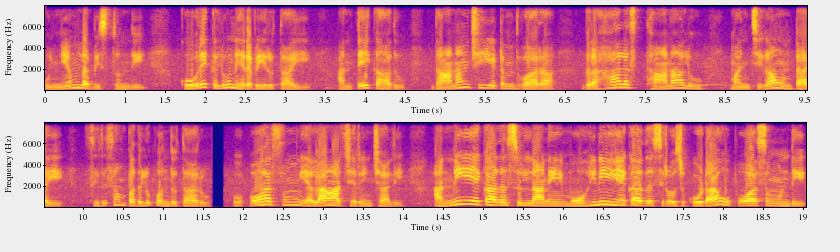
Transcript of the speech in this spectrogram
పుణ్యం లభిస్తుంది. కోరికలు నెరవేరుతాయి. అంతేకాదు దానం చేయటం ద్వారా గ్రహాల స్థానాలు మంచిగా ఉంటాయి సిరి సంపదలు పొందుతారు. ఉపవాసం ఎలా ఆచరించాలి? అన్ని ఏకాదశుల్లానే మోహిని ఏకాదశి రోజు కూడా ఉపవాసం ఉండి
